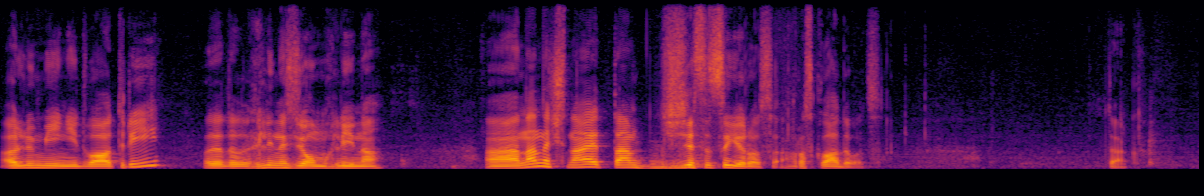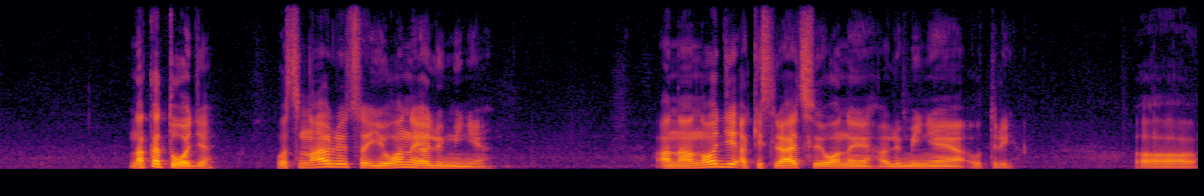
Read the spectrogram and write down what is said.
алюминий 2,3, вот этот глинозем глина. А Она начинает там диссоциироваться, раскладываться. Так. На катоде восстанавливаются ионы алюминия, а на аноде окисляются ионы алюминия О3 А,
